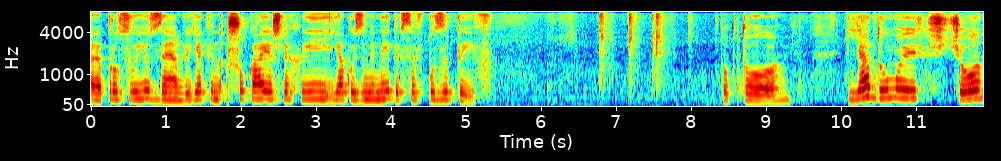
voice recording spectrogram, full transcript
е, про свою землю, як він шукає шляхи, якось змінити все в позитив. Тобто, я думаю, що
